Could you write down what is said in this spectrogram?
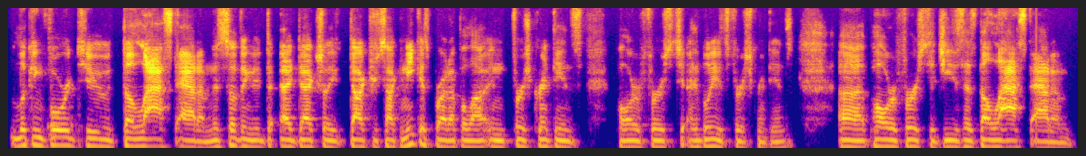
looking forward to the last Adam. This is something that I'd actually Dr. Sakonikas brought up a lot in First Corinthians. Paul refers to, I believe it's First Corinthians. Uh, Paul refers to Jesus as the last Adam.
